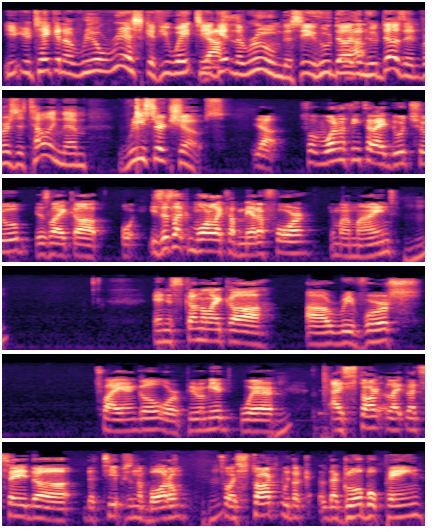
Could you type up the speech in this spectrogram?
you're taking a real risk if you wait till yes. you get in the room to see who does and who doesn't versus telling them research shows. Yeah so one of the things that I do too is like uh, it's just like more like a metaphor in my mind, mm-hmm. and it's kind of like a, a reverse triangle or pyramid where Mm-hmm. I start like let's say the the tips in the bottom. So I start with the, the global pain,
